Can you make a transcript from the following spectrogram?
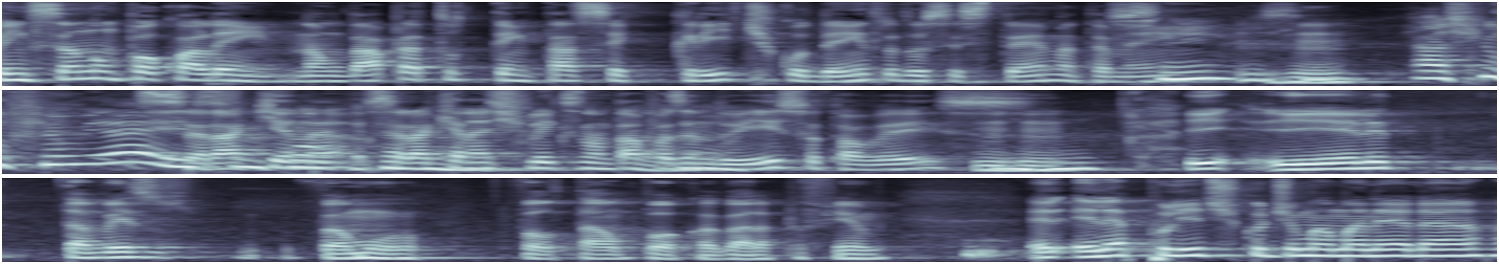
pensando um pouco além, não dá para tu tentar ser crítico dentro do sistema também? Sim, sim. Acho que o filme é isso. Será, um que, pouco na- será que a. Netflix não está fazendo isso, talvez? Uhum. E, e ele, talvez, vamos voltar um pouco agora pro filme. Ele, ele é político de uma maneira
